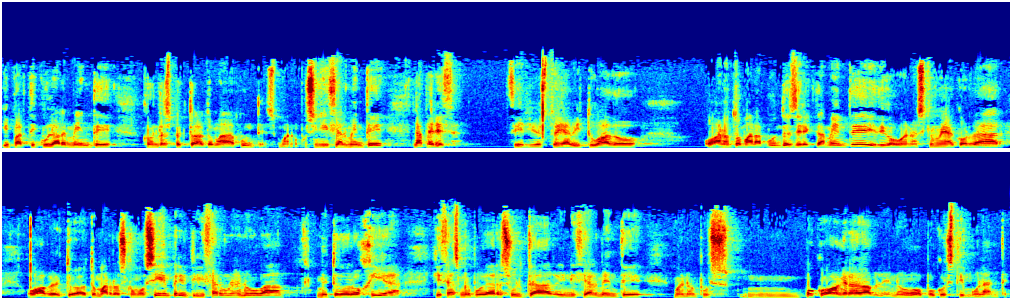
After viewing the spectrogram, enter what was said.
y particularmente con respecto a la toma de apuntes? Bueno, pues inicialmente la pereza. Es decir, yo estoy habituado o a no tomar apuntes directamente y digo, bueno, es que me voy a acordar, o a, tomarlos como siempre y utilizar una nueva metodología quizás me pueda resultar inicialmente, bueno, pues mm, poco agradable, ¿no? O poco estimulante.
